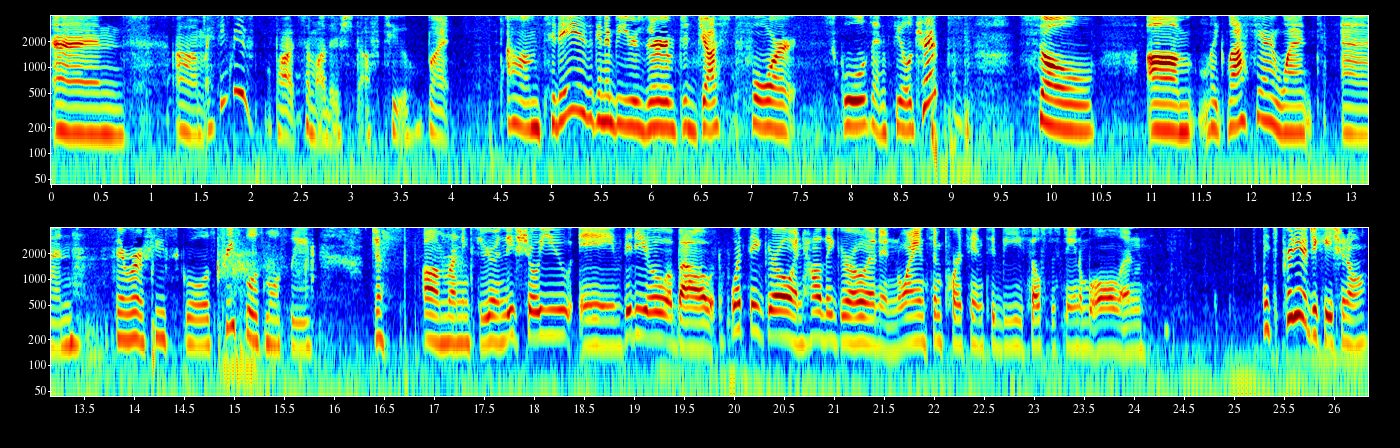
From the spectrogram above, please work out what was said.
and um, I think we've bought some other stuff too. But um, today is going to be reserved just for schools and field trips. So, um, like last year, I went and there were a few schools, preschools mostly, just um, running through, and they show you a video about what they grow and how they grow it and why it's important to be self sustainable. And it's pretty educational.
